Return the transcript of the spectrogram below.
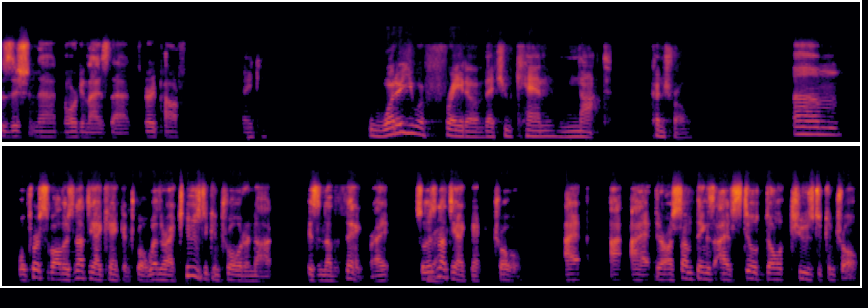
position that and organize that. It's very powerful. Thank you. What are you afraid of that you can not control? Um, well, first of all, there's nothing I can't control. Whether I choose to control it or not is another thing, right? So there's right. nothing I can't control. I, I, I, there are some things I still don't choose to control.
